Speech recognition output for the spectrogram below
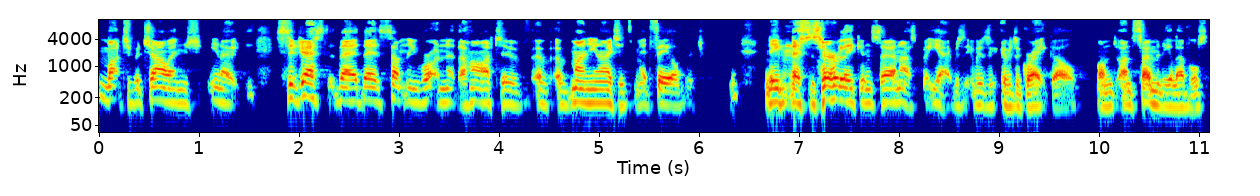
much of a challenge, you know, suggests that there, there's something rotten at the heart of, of, of Man United's midfield, which needn't necessarily concern us. But yeah, it was it was it was a great goal on, on so many levels.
